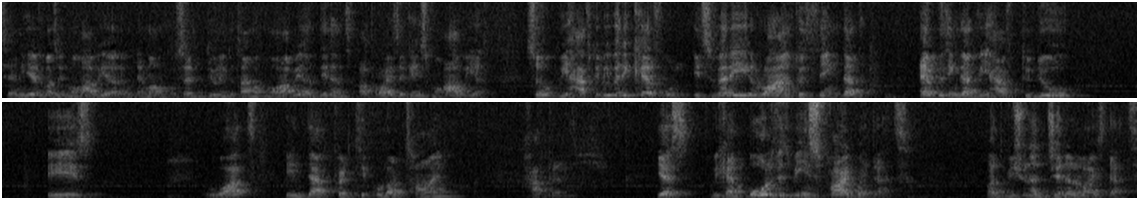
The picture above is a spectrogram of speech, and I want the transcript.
10 years was in Muawiyah, and Imam Hussein during the time of Muawiyah didn't uprise against Muawiyah. So we have to be very careful. It's very wrong to think that everything that we have to do is what in that particular time happened. Yes, we can always be inspired by that, but we shouldn't generalize that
